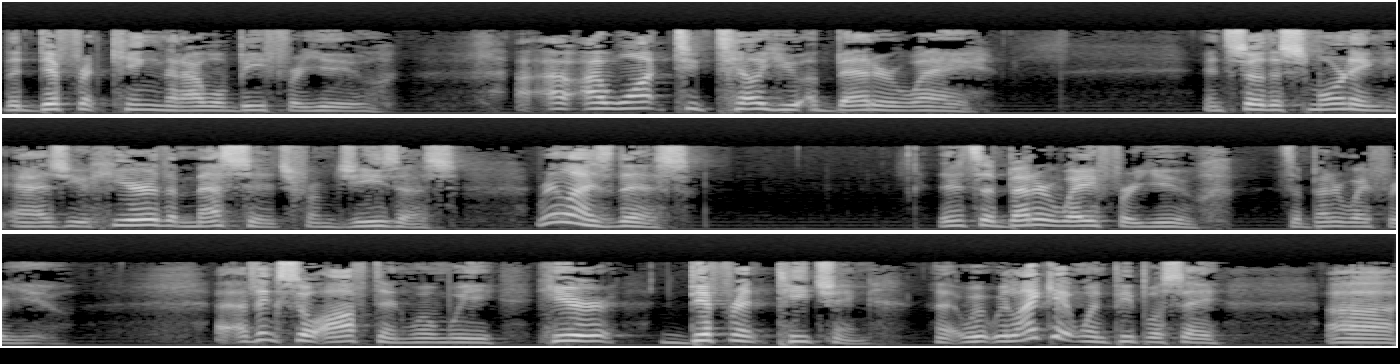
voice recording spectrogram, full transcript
the different king that i will be for you. I, I want to tell you a better way. And so this morning as you hear the message from jesus realize this it's a better way for you. It's a better way for you. I think so often when we hear different teaching, uh, we, we like it when people say, uh,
